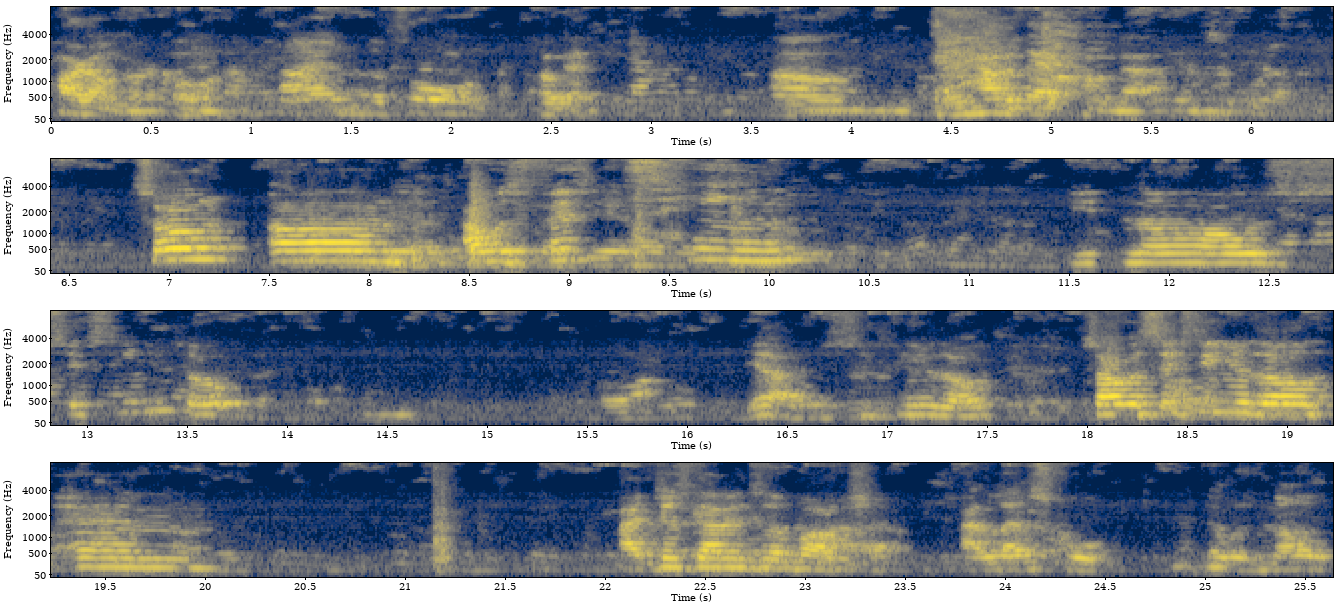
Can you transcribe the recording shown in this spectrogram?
part owner co-owner? I am the full owner. Okay. Um, and how did that come about? So, um, I was 15. You know, I was 16 years old. Yeah, I was 16 years old. So I was 16 years old and I just got into the barber shop. I left school. There was no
